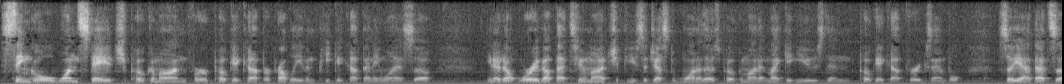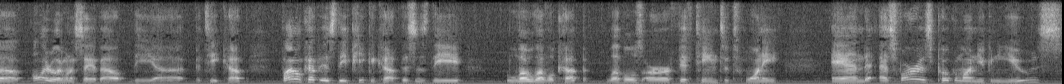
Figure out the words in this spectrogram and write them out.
single one stage Pokemon for Poke Cup or probably even Pika Cup anyway. So, you know, don't worry about that too much. If you suggest one of those Pokemon, it might get used in Poke Cup, for example. So yeah, that's uh, all I really want to say about the uh, Petit Cup. Final Cup is the Pika Cup. This is the low level cup. Levels are 15 to 20. And as far as Pokemon you can use,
